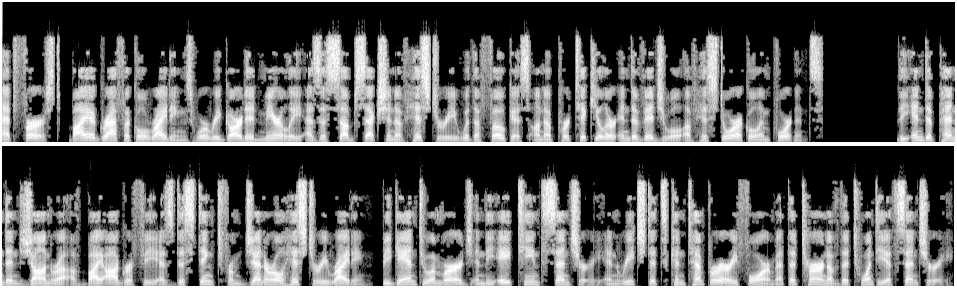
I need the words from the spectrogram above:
At first, biographical writings were regarded merely as a subsection of history with a focus on a particular individual of historical importance. The independent genre of biography as distinct from general history writing, began to emerge in the 18th century and reached its contemporary form at the turn of the 20th century.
